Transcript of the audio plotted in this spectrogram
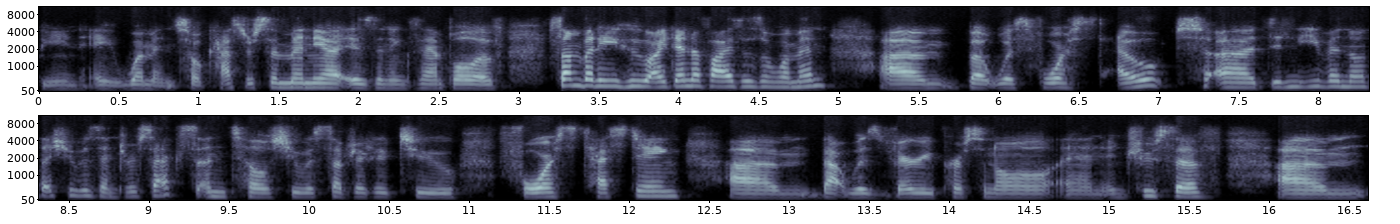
being a woman. So Caster Semenya is an example of somebody who identifies as a woman, um, but was forced out, uh, didn't even know that she was intersex until she was subjected to forced testing um, that was very personal and intrusive. Um,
